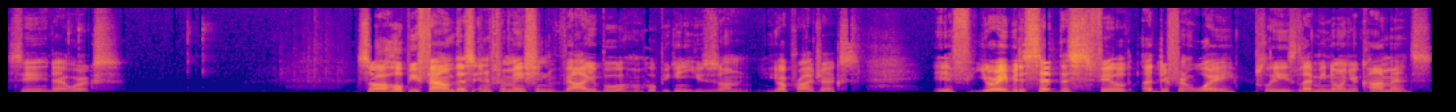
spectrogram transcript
See, that works. So I hope you found this information valuable. I hope you can use it on your projects. If you're able to set this field a different way, please let me know in your comments.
